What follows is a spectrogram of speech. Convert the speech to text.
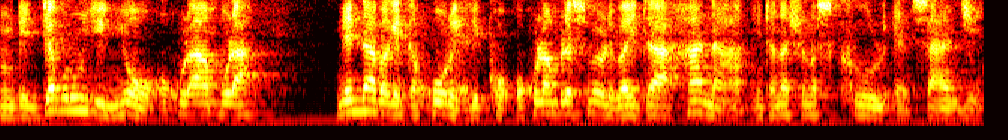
ng'ejja bulungi nnyo okulambula nennabagereka kwolwo yaliko okulambula essomero lye bayita hana international school ensangi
